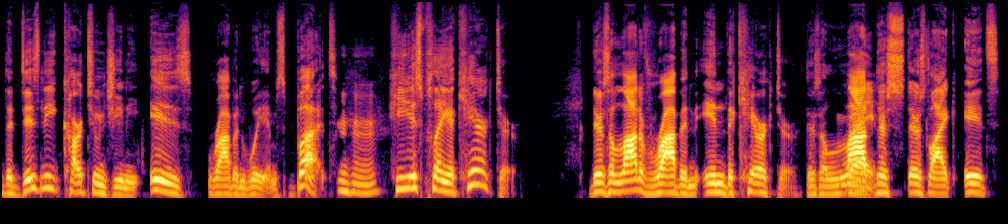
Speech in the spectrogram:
the Disney cartoon genie is Robin Williams, but Mhm. he is playing a character. There's a lot of Robin in the character. There's a lot. Right. There's there's like it's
